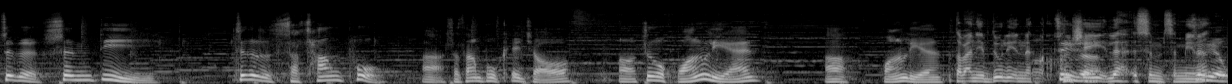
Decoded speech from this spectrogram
这个生地，这个是石菖蒲啊，石菖蒲开窍啊，这个黄连啊，黄连， طبعا يبدو لي أن这个- كل شيء له اسم 这 مسمينه 个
